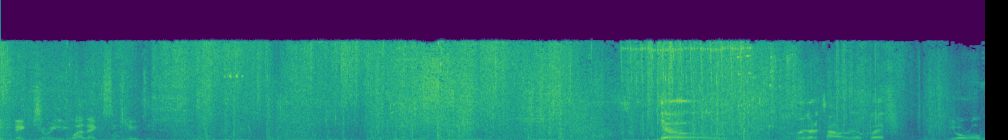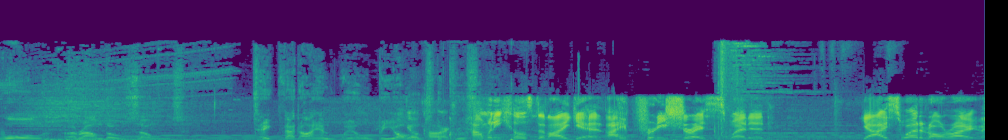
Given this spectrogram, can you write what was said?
A victory well executed. Yo, can we go to tower real quick? You're a wall around those zones. Take that iron will beyond Yo, the Clark. crucible. How many kills did I get? I'm pretty sure I sweated. Yeah, I sweated all right.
